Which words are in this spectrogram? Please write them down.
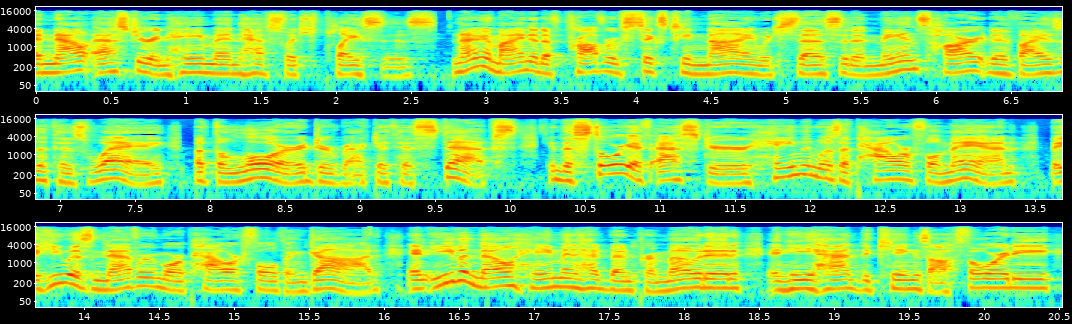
and now Esther and Haman have switched places. And I'm reminded of Proverbs 16:9, which says that a man's heart deviseth his way, but the Lord directeth his steps. In the story of Esther, Haman was a powerful man, but he was never more powerful than God. And even though Haman had been promoted and he had the king's authority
